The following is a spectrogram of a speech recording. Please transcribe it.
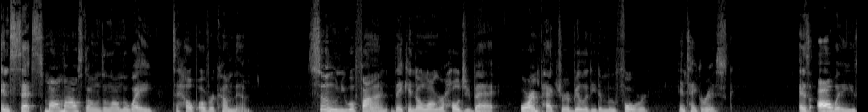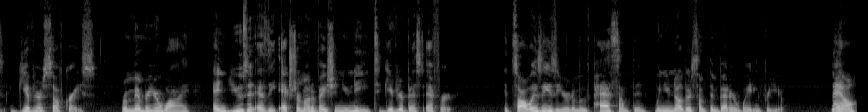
and set small milestones along the way to help overcome them. Soon you will find they can no longer hold you back or impact your ability to move forward and take risk. As always, give yourself grace. Remember your why and use it as the extra motivation you need to give your best effort. It's always easier to move past something when you know there's something better waiting for you. Now,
